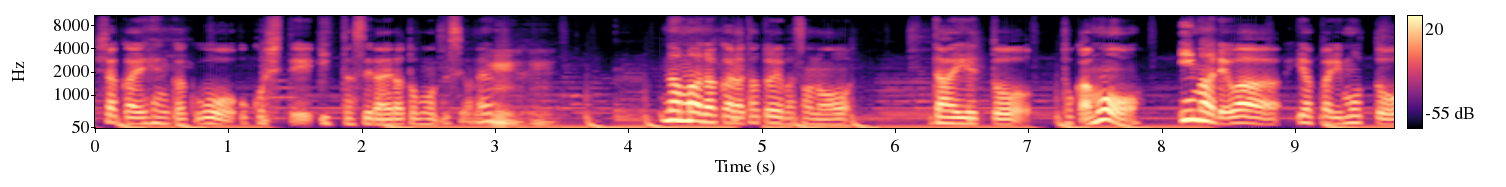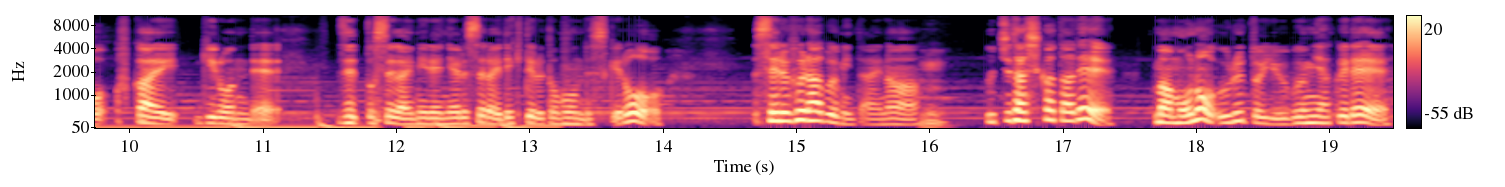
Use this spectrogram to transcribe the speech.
社会変革を起こしていった世代だと思うんですよね。うんうん。なまあだから例えばそのダイエットとかも今ではやっぱりもっと深い議論で Z 世代ミレニアル世代できてると思うんですけどセルフラブみたいなうん。打ち出し方で、まあ、物を売るという文脈で、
